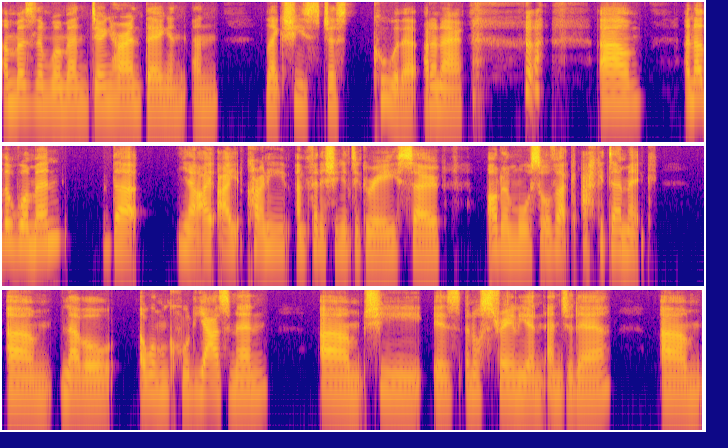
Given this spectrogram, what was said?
a Muslim woman doing her own thing. And, and like, she's just cool with it. I don't know. um, another woman that, you know, I, I currently am finishing a degree. So on a more sort of like academic um, level, a woman called Yasmin. Um, she is an Australian engineer. Um,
